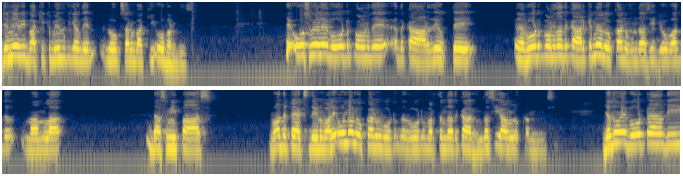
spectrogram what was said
ਜਿੰਨੇ ਵੀ ਬਾਕੀ ਕਮਿਊਨਿਟੀਆਂ ਦੇ ਲੋਕ ਸਨ, ਬਾਕੀ ਉਹ ਬਣਦੀ ਸੀ। ਤੇ ਉਸ ਵੇਲੇ ਵੋਟ ਪਾਉਣ ਦੇ ਅਧਿਕਾਰ ਦੇ ਉੱਤੇ ਵੋਟ ਪਾਉਣ ਦਾ ਅਧਿਕਾਰ ਕਿੰਨਾ ਲੋਕਾਂ ਨੂੰ ਹੁੰਦਾ ਸੀ, ਜੋ ਵੱਧ ਮਾਮਲਾ 10ਵੀਂ ਪਾਸ, ਵੱਧ ਟੈਕਸ ਦੇਣ ਵਾਲੇ, ਉਹਨਾਂ ਲੋਕਾਂ ਨੂੰ ਵੋਟ ਵੋਟ ਵਰਤਣ ਦਾ ਅਧਿਕਾਰ ਹੁੰਦਾ ਸੀ, ਆਮ ਲੋਕਾਂ ਨੂੰ ਨਹੀਂ ਸੀ। ਜਦੋਂ ਇਹ ਵੋਟਾਂ ਦੀ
